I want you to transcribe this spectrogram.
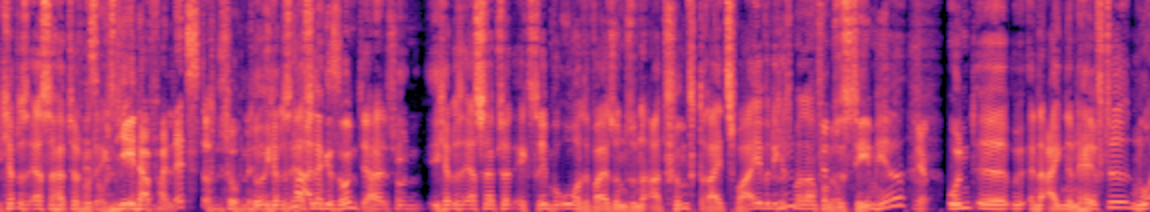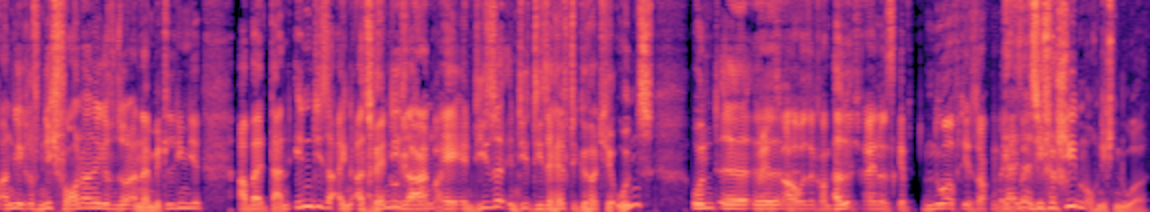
Ich habe das erste Halbzeit heute extrem- jener verletzt und so. Ne? So, ich hab das erste- alle gesund, ja. Schon Ich habe das erste Halbzeit extrem beobachtet. War ja so, so eine Art 5-3-2, würde ich jetzt mal sagen, vom genau. System her. Ja. Und äh, in der eigenen Hälfte nur angegriffen, nicht vorne angegriffen, sondern an der Mittellinie. Aber dann in dieser eigenen, als Hast wenn die sagen, geklappert. ey, in diese, in die, diese Hälfte gehört hier uns. Und äh, äh, Zuhause kommt also- nicht rein und es gibt nur auf die Socken. wenn ja, sie verschieben auch nicht nur.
